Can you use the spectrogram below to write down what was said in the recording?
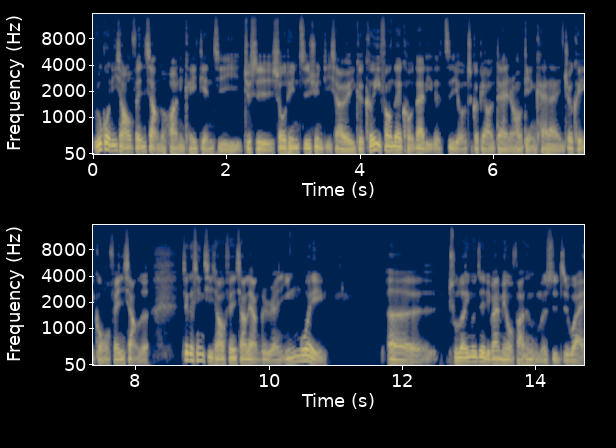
如果你想要分享的话，你可以点击就是收听资讯底下有一个可以放在口袋里的自由这个表单，然后点开来，你就可以跟我分享了。这个星期想要分享两个人，因为。呃，除了因为这礼拜没有发生什么事之外，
